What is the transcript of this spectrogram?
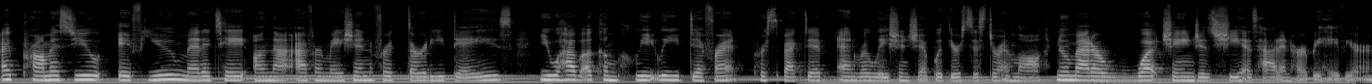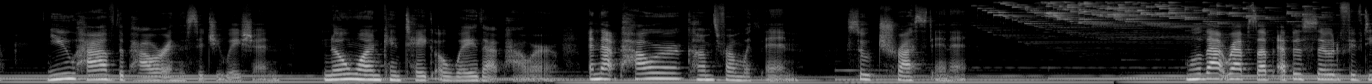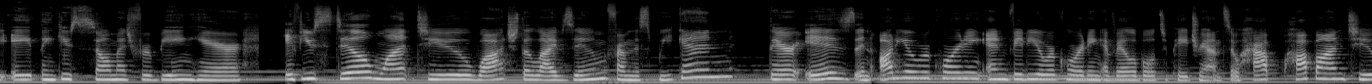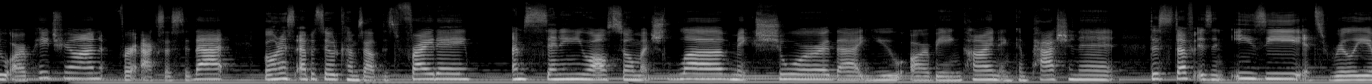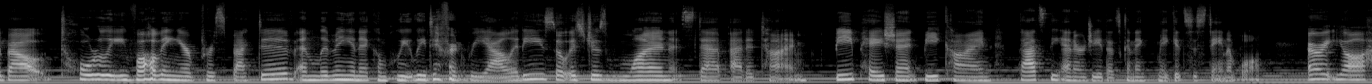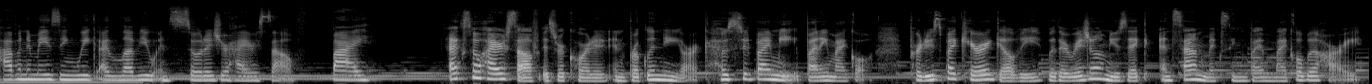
I promise you, if you meditate on that affirmation for 30 days, you will have a completely different perspective and relationship with your sister in law, no matter what changes she has had in her behavior. You have the power in the situation. No one can take away that power, and that power comes from within. So trust in it. Well, that wraps up episode 58. Thank you so much for being here. If you still want to watch the live Zoom from this weekend, there is an audio recording and video recording available to Patreon. So hop, hop on to our Patreon for access to that. Bonus episode comes out this Friday. I'm sending you all so much love. Make sure that you are being kind and compassionate this stuff isn't easy. It's really about totally evolving your perspective and living in a completely different reality. So it's just one step at a time. Be patient, be kind. That's the energy that's going to make it sustainable. All right, y'all, have an amazing week. I love you, and so does your higher self. Bye. XO Higher Self is recorded in Brooklyn, New York, hosted by me, Bunny Michael, produced by Kara Gilvey, with original music and sound mixing by Michael Bihari.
